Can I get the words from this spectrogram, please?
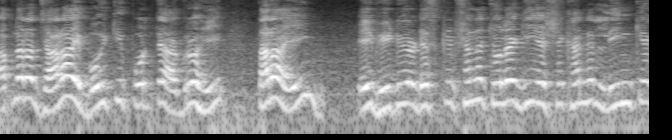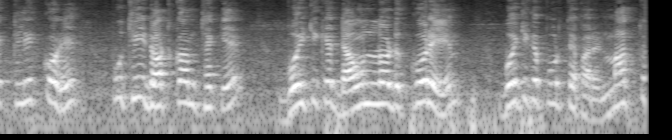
আপনারা যারাই বইটি পড়তে আগ্রহী, তারাই এই এই ভিডিওর ডেসক্রিপশনে চলে গিয়ে সেখানে লিঙ্কে ক্লিক করে পুঁথি ডট কম থেকে বইটিকে ডাউনলোড করে বইটিকে পড়তে পারেন। মাত্র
